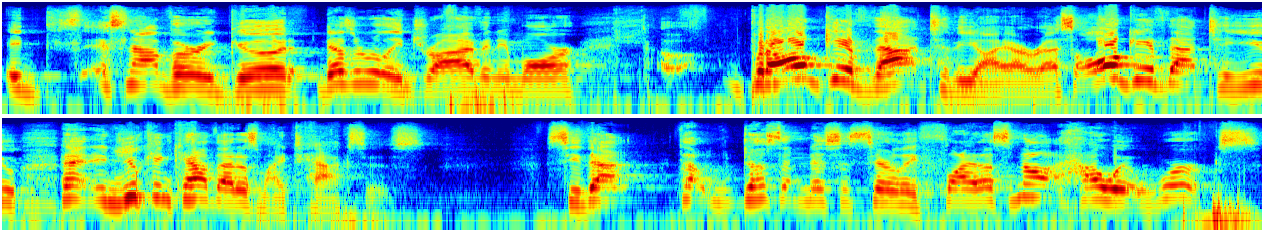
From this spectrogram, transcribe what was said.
It's, it's not very good. It doesn't really drive anymore. But I'll give that to the IRS. I'll give that to you, and you can count that as my taxes. See that that doesn't necessarily fly. That's not how it works.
